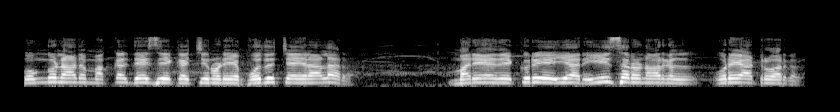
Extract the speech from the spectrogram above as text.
கொங்கு நாடு மக்கள் தேசிய கட்சியினுடைய பொதுச் செயலாளர் மரியாதைக்குரிய ஐயர் ஈஸ்வரன் அவர்கள் உரையாற்றுவார்கள்.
